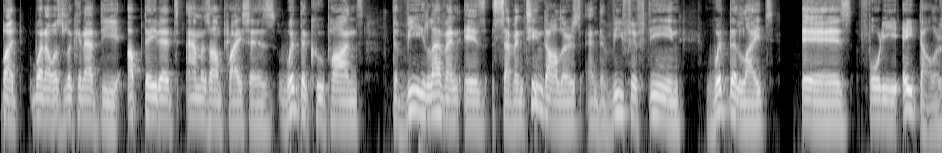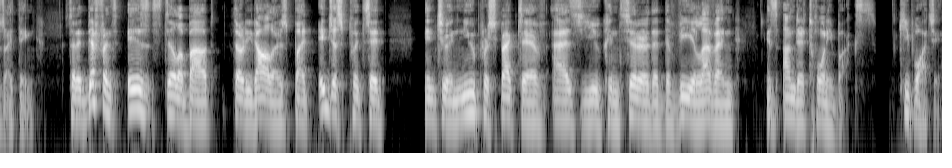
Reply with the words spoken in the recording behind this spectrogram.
But when I was looking at the updated Amazon prices with the coupons, the V11 is $17 and the V15 with the light is $48, I think. So the difference is still about $30, but it just puts it into a new perspective as you consider that the V11 is under 20 bucks. Keep watching.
